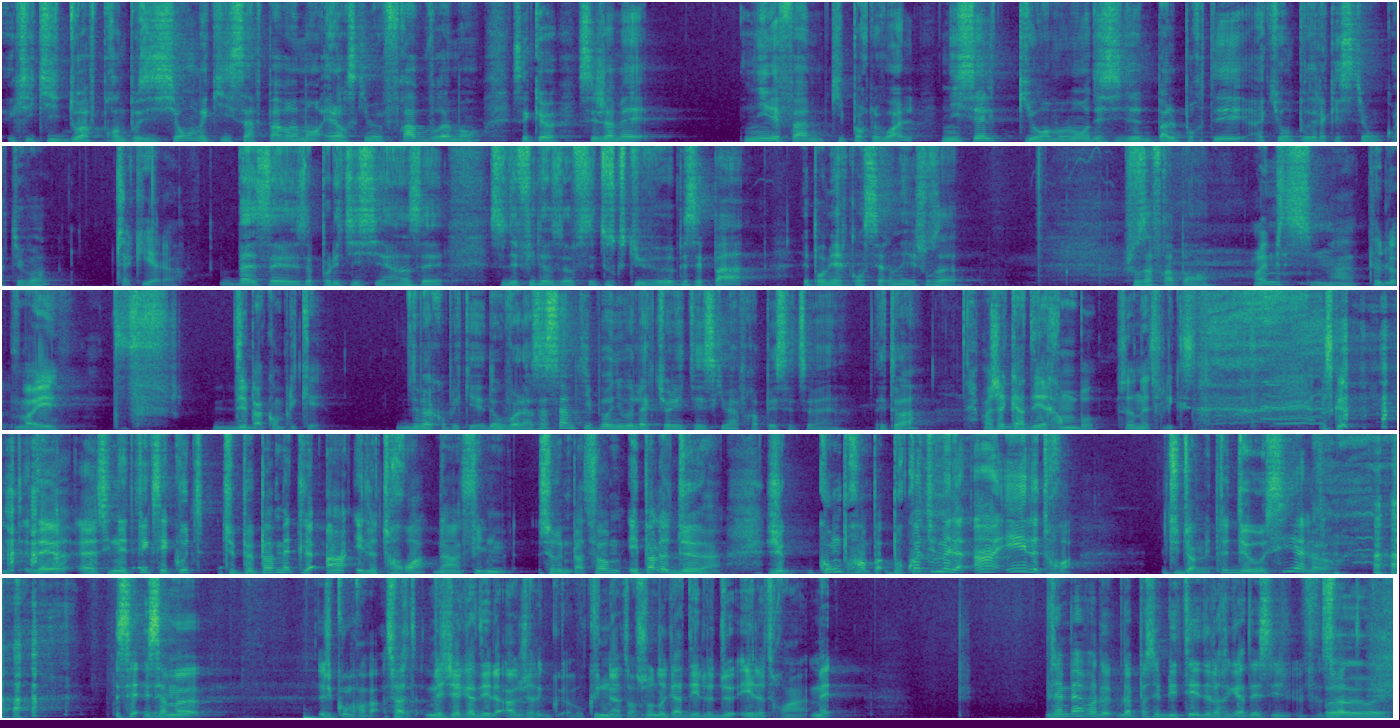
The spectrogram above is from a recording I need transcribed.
qui, qui doivent prendre position, mais qui savent pas vraiment. Et alors, ce qui me frappe vraiment, c'est que c'est jamais ni les femmes qui portent le voile, ni celles qui ont à un moment décidé de ne pas le porter, à qui on pose la question, quoi, tu vois C'est qui alors? Ben, c'est des politiciens, c'est c'est des philosophes, c'est tout ce que tu veux, mais c'est pas les premières concernées. Je trouve ça, je trouve ça frappant. Oui, mais c'est un peu. le- Oui. Pff, Débat compliqué. Débat compliqué. Donc voilà, ça c'est un petit peu au niveau de l'actualité ce qui m'a frappé cette semaine. Et toi? Moi, j'ai regardé Rambo sur Netflix. Parce que, d'ailleurs, euh, si Netflix écoute, tu peux pas mettre le 1 et le 3 d'un film sur une plateforme et pas le 2. hein. Je comprends pas. Pourquoi tu mets le 1 et le 3 Tu dois mettre le 2 aussi alors. Ça me. Je comprends pas. Soit, mais j'ai regardé le 1, j'ai aucune intention de regarder le 2 et le 3. hein, mais j'aime bien avoir le- la possibilité de le regarder si. soit. Ouais, ouais, ouais.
